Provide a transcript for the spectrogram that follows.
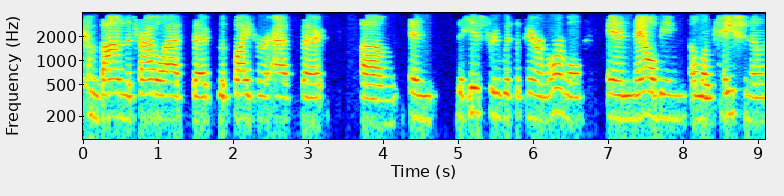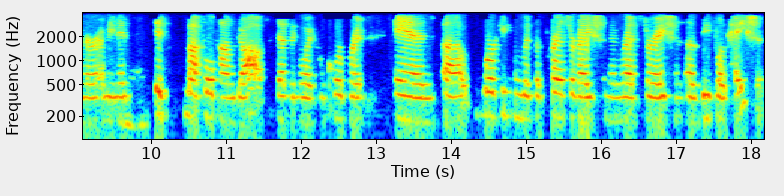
combine the travel aspect, the biker aspect, um, and the history with the paranormal, and now being a location owner. I mean, it's it's my full time job, stepping away from corporate and uh, working with the preservation and restoration of these locations,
